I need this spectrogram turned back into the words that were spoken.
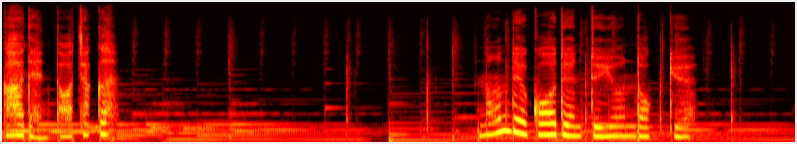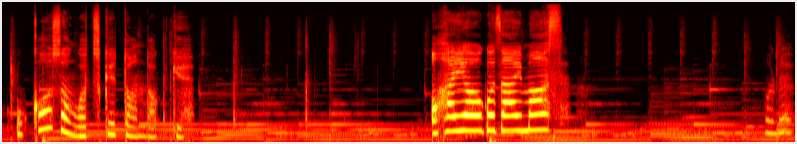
ガーデン到着。なんでガーデンって言うんだっけ？お母さんがつけたんだっけ？おはようございます。あれ？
